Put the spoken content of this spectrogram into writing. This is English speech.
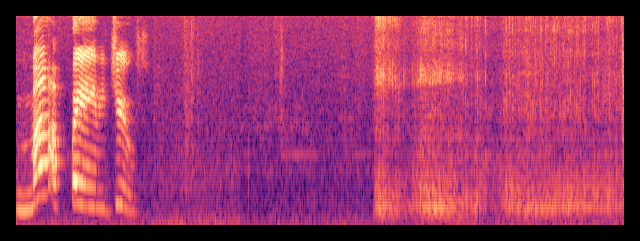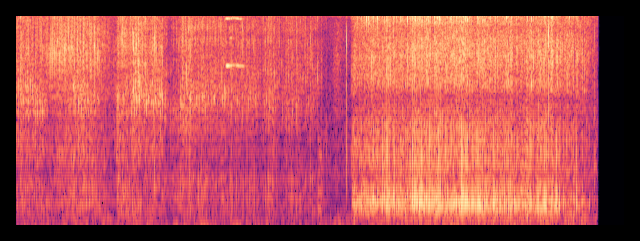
my fanny juice.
